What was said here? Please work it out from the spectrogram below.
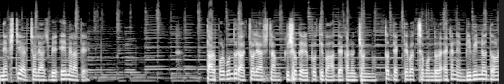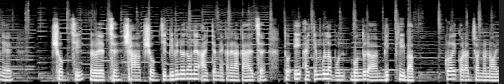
নেক্সট ইয়ার চলে আসবে এই মেলাতে। তারপর বন্ধুরা চলে আসলাম কৃষকের প্রতিভা দেখানোর জন্য। তো দেখতে পাচ্ছ বন্ধুরা, এখানে বিভিন্ন ধরনের সবজি রয়েছে, শাক, সবজি, বিভিন্ন ধরনের আইটেম এখানে রাখা হয়েছে। তো এই আইটেমগুলো বন্ধুরা বিক্রি বা ক্রয় করার জন্য নয়।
